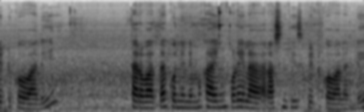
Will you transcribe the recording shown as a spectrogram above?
పెట్టుకోవాలి. తర్వాత కొన్ని నిమ్మకాయని కూడా ఇలా రసం తీసి పెట్టుకోవాలండి.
